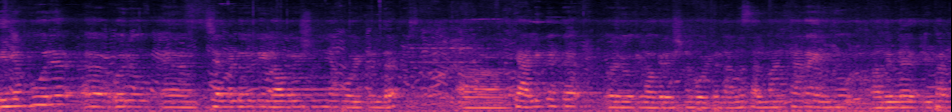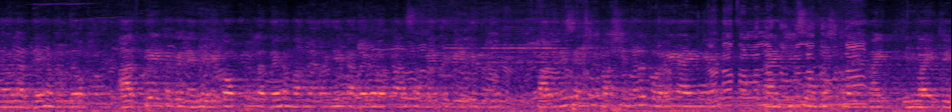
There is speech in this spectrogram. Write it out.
നിലമ്പൂര് ഒരു ചെമ്മണ്ണൂരിന്റെ ഇനോഗ്രേഷന് ഞാൻ പോയിട്ടുണ്ട്. കാലിക്കട്ട് ഒരു ഇനോഗ്രേഷന് പോയിട്ടുണ്ട്. അന്ന് സൽമാൻ ഖാൻ ആയിരുന്നു അതിന്റെ ഈ പറഞ്ഞ പോലെ അദ്ദേഹം എന്തോ ആദ്യമായിട്ടൊക്കെ ഞാൻ ഹെലികോപ്റ്ററിൽ അദ്ദേഹം വന്നിറങ്ങിയ കഥകളൊക്കെ ആ സമയത്ത് കേട്ടിരുന്നു. അപ്പൊ അതിനുശേഷം വർഷങ്ങൾ കുറെ ആയെങ്കിലും thank you so much invite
